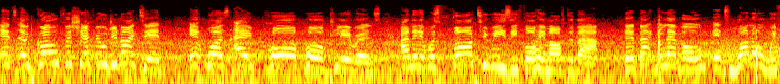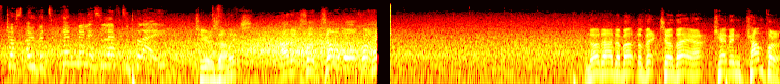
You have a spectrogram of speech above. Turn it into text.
it's a goal for Sheffield United. It was a poor, poor clearance. And it was far too easy for him after that. They're back level. It's 1-0 with just over 10 minutes left to play. Cheers, Alex. And it's a double for him. No doubt about the victor there, Kevin Kampl.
